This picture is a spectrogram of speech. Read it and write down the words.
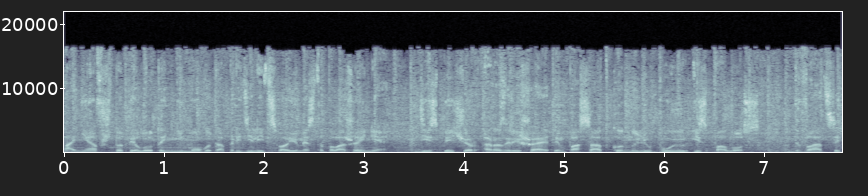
Поняв, что пилоты не могут определить свое местоположение, диспетчер разрешает им посадку на любую из полос — 20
